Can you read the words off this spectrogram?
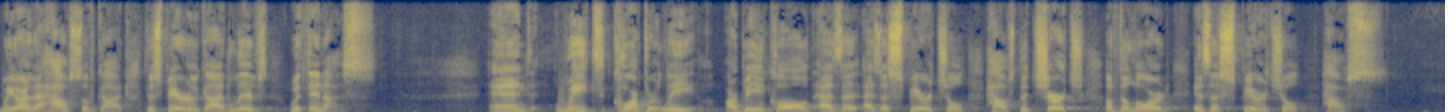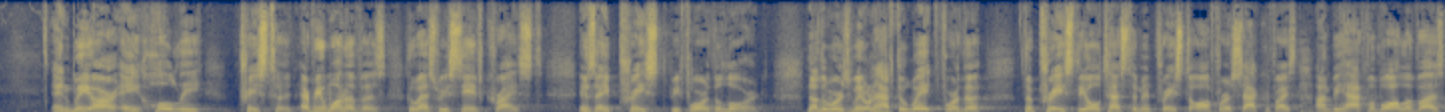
We are the house of God. The Spirit of God lives within us. And we t- corporately are being called as a, as a spiritual house. The church of the Lord is a spiritual house. And we are a holy priesthood. Every one of us who has received Christ is a priest before the Lord. In other words, we don't have to wait for the, the priest, the Old Testament priest, to offer a sacrifice on behalf of all of us.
